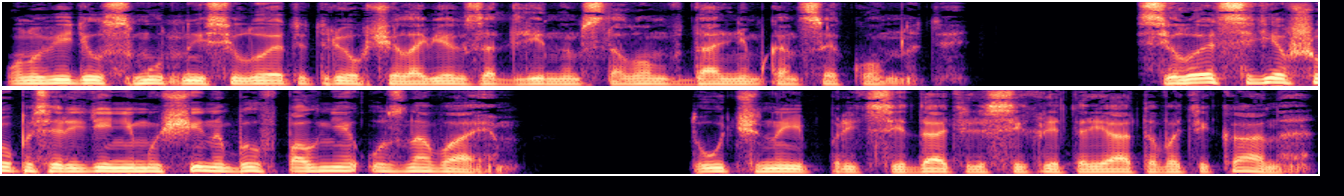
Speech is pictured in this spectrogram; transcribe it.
Он увидел смутные силуэты трех человек за длинным столом в дальнем конце комнаты. Силуэт сидевшего посередине мужчины был вполне узнаваем. Тучный председатель секретариата Ватикана,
